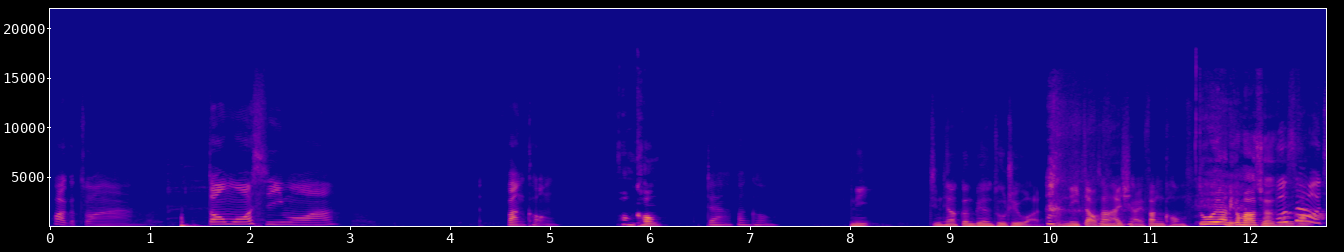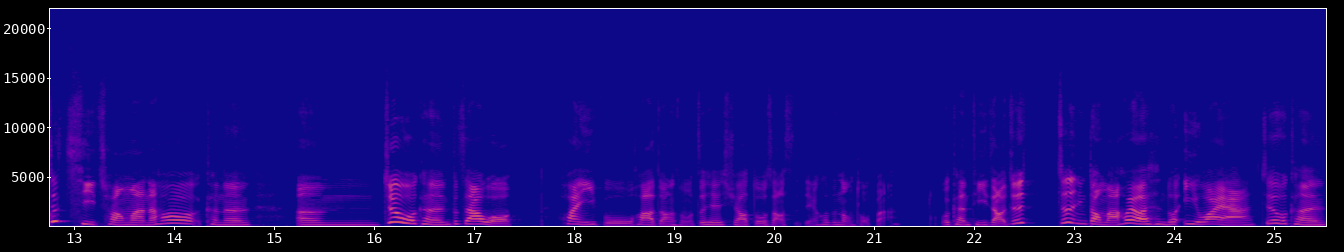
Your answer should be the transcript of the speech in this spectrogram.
化个妆啊，东摸西摸啊，放空。放空。对啊，放空。你今天要跟别人出去玩，你早上还起来放空，对、啊，你干嘛要起来放空？不是啊，我就起床嘛，然后可能，嗯，就我可能不知道我换衣服、化妆什么这些需要多少时间，或是弄头发，我可能提早，就是就是你懂吗？会有很多意外啊，就是我可能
